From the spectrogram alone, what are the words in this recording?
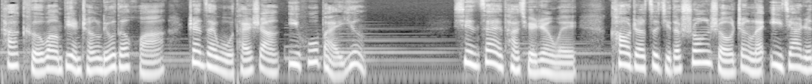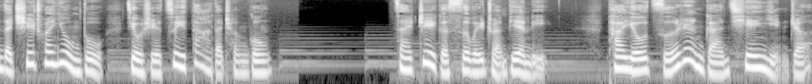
他渴望变成刘德华，站在舞台上一呼百应；现在，他却认为靠着自己的双手挣来一家人的吃穿用度，就是最大的成功。在这个思维转变里，他由责任感牵引着，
